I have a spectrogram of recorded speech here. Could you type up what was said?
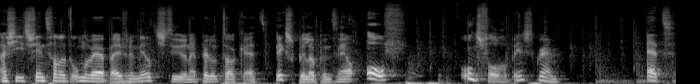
als je iets vindt van het onderwerp, even een mailtje sturen naar pillowtalk.pixelpillow.nl of ons volgen op Instagram. At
